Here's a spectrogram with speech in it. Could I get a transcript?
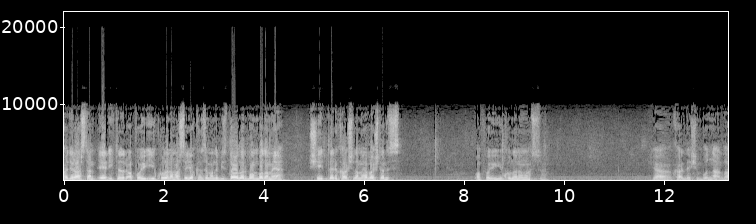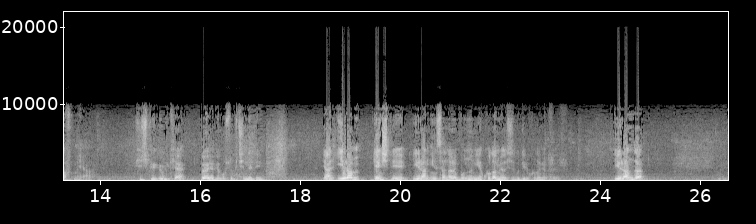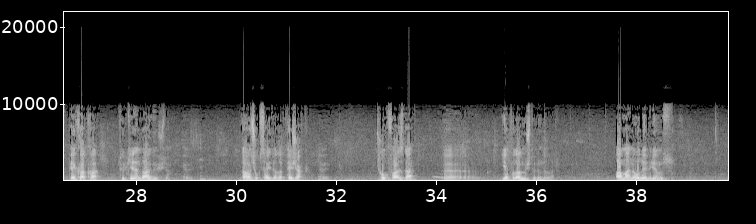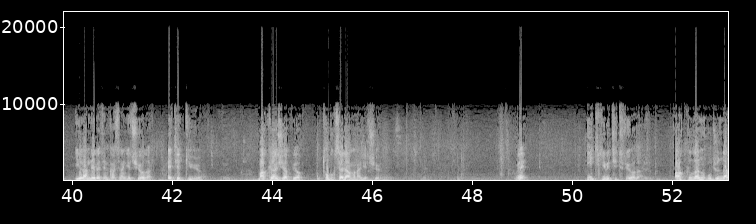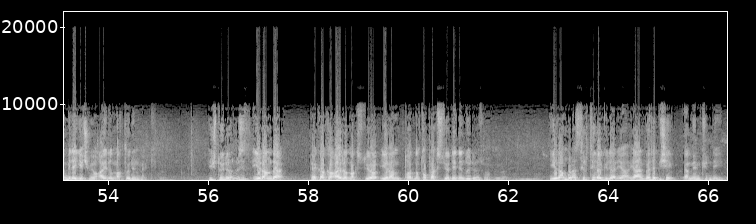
Kadir Arslan eğer iktidar Apo'yu iyi kullanamazsa yakın zamanda biz dağları bombalamaya, şehitleri karşılamaya başlarız. Apo'yu iyi kullanamazsa. Ya kardeşim bunlar laf mı ya? Hiçbir ülke böyle bir usup içinde değil. Yani İran gençliği, İran insanları bunu niye kullanmıyor siz bu dili kullanıyorsunuz? İran'da PKK Türkiye'den daha güçlü. Evet. Daha çok sayıdalar. PEJAK. Evet. Çok fazla e, yapılanmış durumdalar. Ama ne oluyor biliyor musun? İran devletinin karşısına geçiyorlar. Etek giyiyor. Makyaj yapıyor. Topuk selamına geçiyor. Ve it gibi titriyorlar. Akıllarının ucundan bile geçmiyor ayrılmak, bölünmek. Hiç duydunuz mu siz İran'da PKK ayrılmak istiyor, İran to- toprak istiyor dediğini duydunuz mu? İran buna sırtıyla güler ya. Yani böyle bir şey ya mümkün değil.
